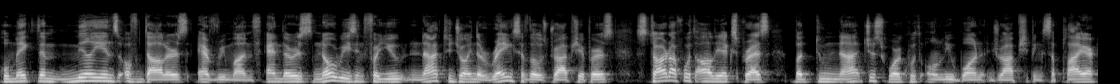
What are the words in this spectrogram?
who make them millions of dollars every month. And there is no reason for you not to join the ranks of those dropshippers. Start off with AliExpress, but do not just work with only one dropshipping supplier,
